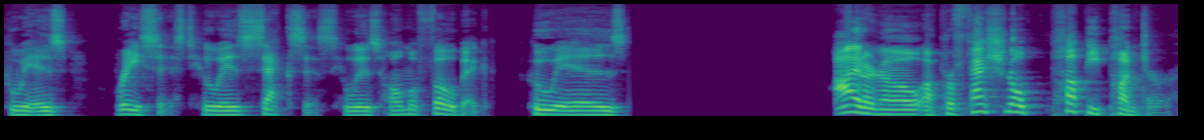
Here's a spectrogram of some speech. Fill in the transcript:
who is racist, who is sexist, who is homophobic, who is, I don't know, a professional puppy punter.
